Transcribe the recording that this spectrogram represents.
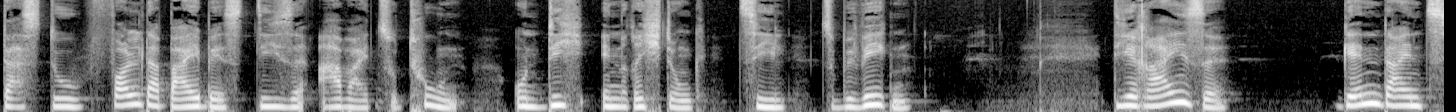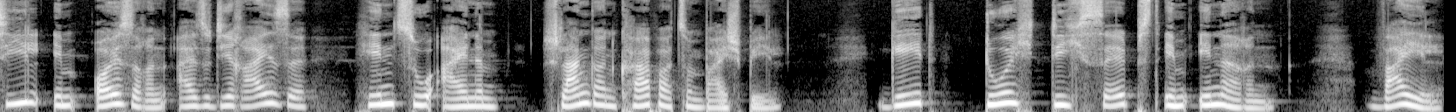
dass du voll dabei bist, diese Arbeit zu tun und dich in Richtung Ziel zu bewegen. Die Reise gen dein Ziel im Äußeren, also die Reise hin zu einem schlankeren Körper zum Beispiel, geht durch dich selbst im Inneren, weil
